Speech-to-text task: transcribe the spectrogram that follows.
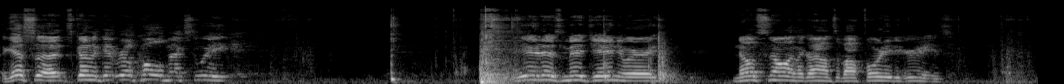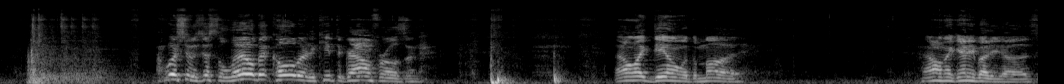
I guess uh, it's going to get real cold next week. Here it is mid-January. No snow on the ground. It's about 40 degrees. I wish it was just a little bit colder to keep the ground frozen. I don't like dealing with the mud. I don't think anybody does.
